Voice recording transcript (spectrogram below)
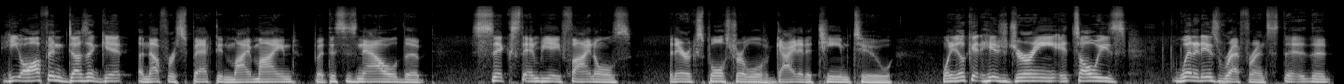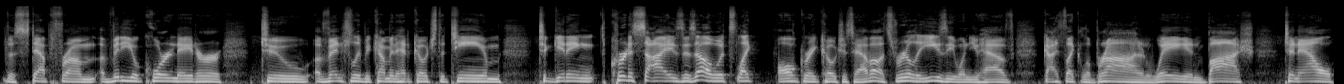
he often doesn't get enough respect in my mind, but this is now the sixth NBA Finals that Erik Spoelstra will have guided a team to when you look at his journey, it's always when it is referenced the, the the step from a video coordinator to eventually becoming the head coach of the team to getting criticized as oh it's like all great coaches have. Oh it's really easy when you have guys like LeBron and Wade and Bosh to now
